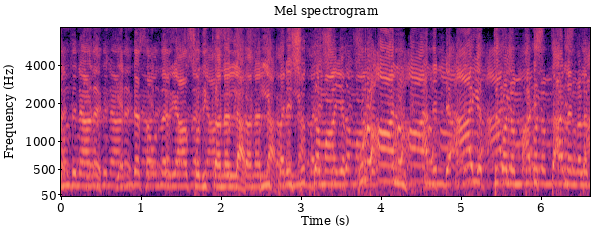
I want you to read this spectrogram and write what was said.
എന്തിനാണ് എന്റെ സൗന്ദര്യം ആസ്വദിക്കാനല്ല? ഈ പരിശുദ്ധമായ ഖുർആൻ അതിന്റെ ആയത്തുകളും അടിസ്ഥാനങ്ങളും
